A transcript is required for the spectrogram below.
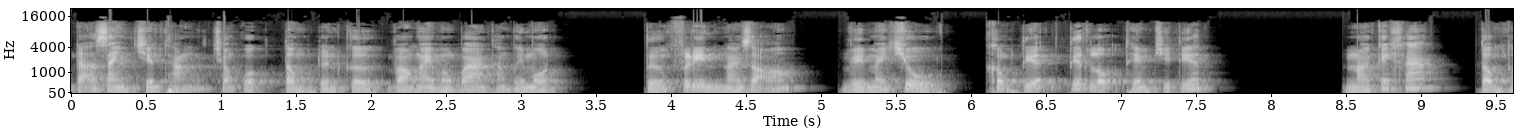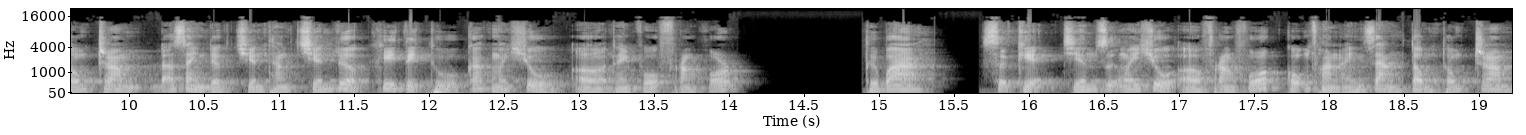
đã giành chiến thắng trong cuộc tổng tuyển cử vào ngày 3 tháng 11. Tướng Flynn nói rõ vì máy chủ không tiện tiết lộ thêm chi tiết. Nói cách khác, Tổng thống Trump đã giành được chiến thắng chiến lược khi tịch thu các máy chủ ở thành phố Frankfurt. Thứ ba, sự kiện chiếm giữ máy chủ ở Frankfurt cũng phản ánh rằng Tổng thống Trump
